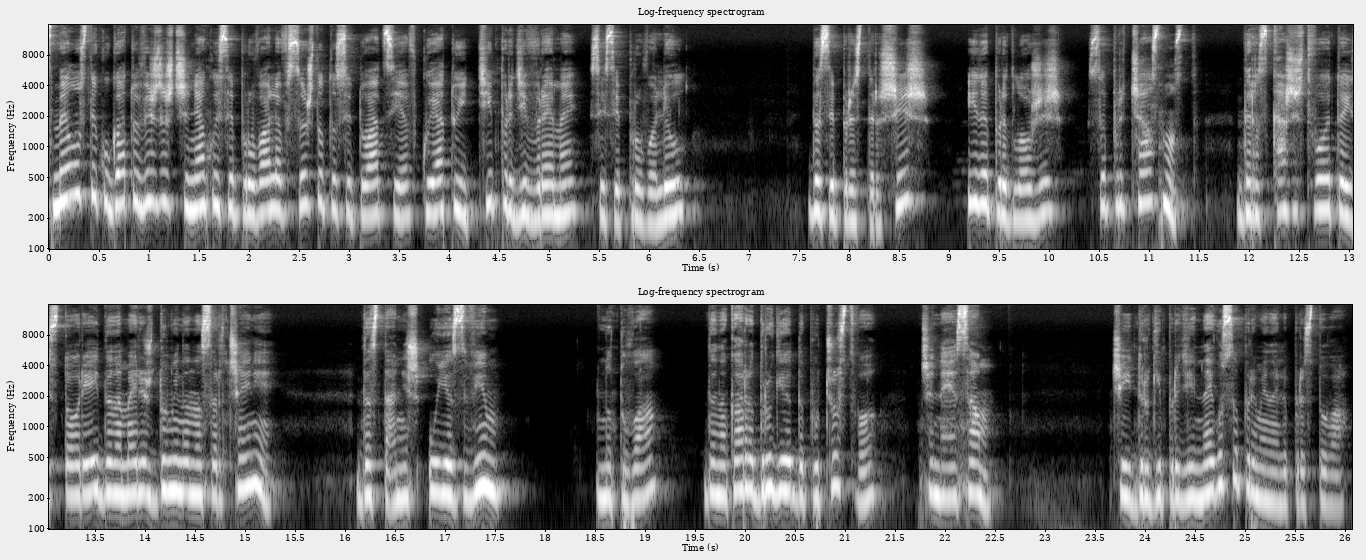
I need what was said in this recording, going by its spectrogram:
Смелост е когато виждаш, че някой се проваля в същата ситуация, в която и ти преди време си се провалил, да се престрашиш и да предложиш съпричастност, да разкажеш твоята история и да намериш думи на насърчение, да станеш уязвим, но това да накара другия да почувства, че не е сам, че и други преди него са преминали през това –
